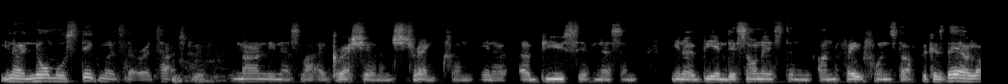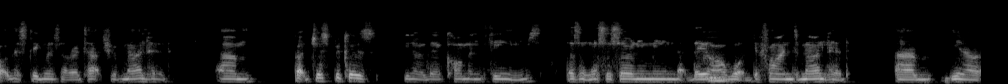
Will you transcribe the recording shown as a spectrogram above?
you know normal stigmas that are attached with manliness like aggression and strength and you know abusiveness and you know, being dishonest and unfaithful and stuff, because they are a lot of the stigmas that are attached with manhood. Um, but just because you know they're common themes doesn't necessarily mean that they are what defines manhood. Um, you know,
